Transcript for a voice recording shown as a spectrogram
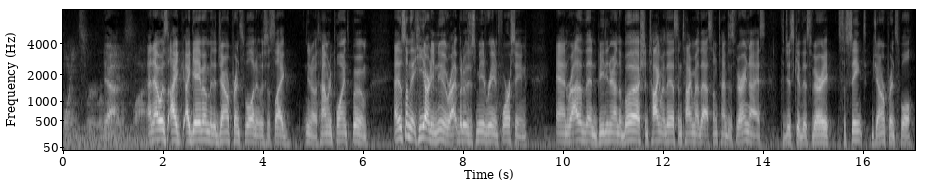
points were, were Yeah. made in a slide. And that was I, I gave him the general principle, and it was just like, you know, how many points, boom. And it was something that he already knew, right? But it was just me reinforcing. And rather than beating around the bush and talking about this and talking about that, sometimes it's very nice to just give this very succinct general principle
